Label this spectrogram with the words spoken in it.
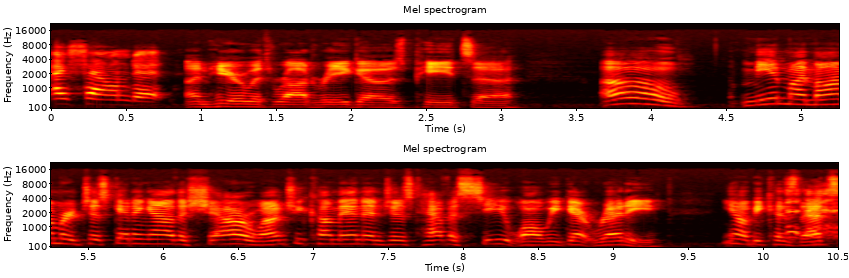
I found it. I'm here with Rodrigo's Pizza." Oh, me and my mom are just getting out of the shower. Why don't you come in and just have a seat while we get ready? You know, because that's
